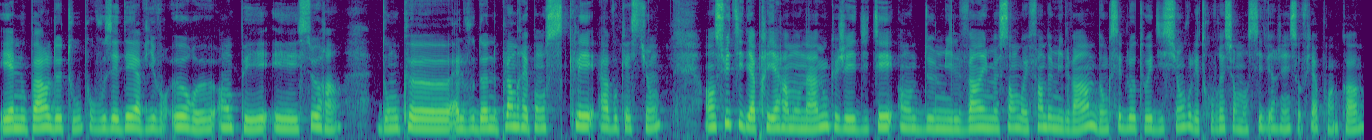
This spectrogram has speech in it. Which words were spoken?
et elle nous parle de tout pour vous aider à vivre heureux, en paix et serein donc, euh, elle vous donne plein de réponses clés à vos questions. Ensuite, il y a Prière à mon âme que j'ai édité en 2020, il me semble, ou fin 2020. Donc, c'est de l'auto-édition. Vous les trouverez sur mon site virginiesophia.com.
